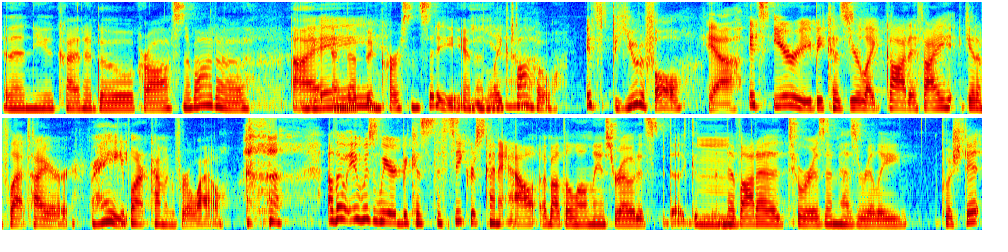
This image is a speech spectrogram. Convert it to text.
And then you kind of go across Nevada. I- you end up in Carson City and then Lake Tahoe. It's beautiful. Yeah. It's eerie because you're like, God, if I get a flat tire, Right. people aren't coming for a while. Although it was weird because the secret's kind of out about the loneliest road. It's the Mm. Nevada tourism has really pushed it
